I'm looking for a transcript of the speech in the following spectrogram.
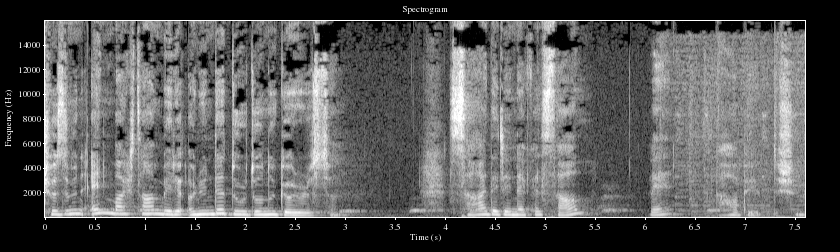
çözümün en baştan beri önünde durduğunu görürsün. Sadece nefes al ve daha büyük düşün.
